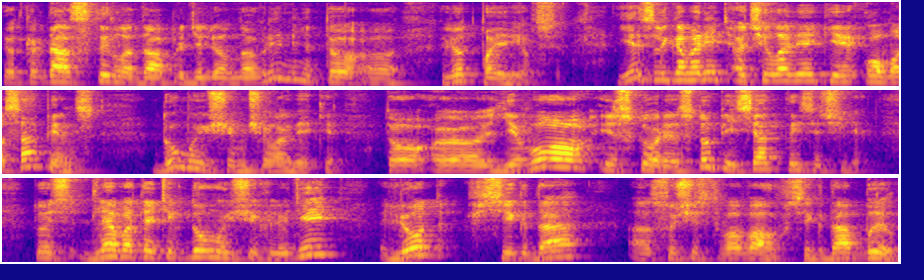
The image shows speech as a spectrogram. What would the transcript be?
И вот когда остыла до определенного времени, то э, лед появился. Если говорить о человеке Homo sapiens, думающем человеке, то э, его история 150 тысяч лет. То есть для вот этих думающих людей лед всегда э, существовал, всегда был.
